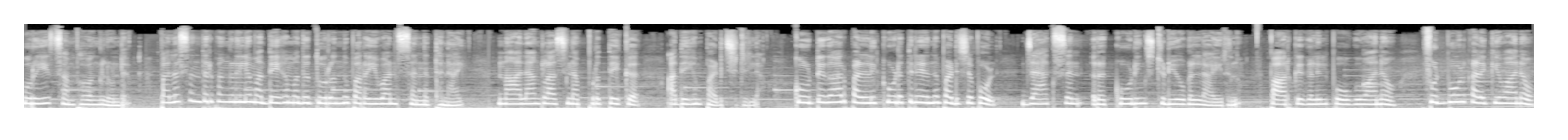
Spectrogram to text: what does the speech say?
കുറേ സംഭവങ്ങളുണ്ട്. പല സന്ദർഭങ്ങളിലും അദ്ദേഹം അത് തുറന്നു പറയുവാൻ സന്നദ്ധനായി. നാലാം ക്ലാസ്സിനപ്പുറത്തേക്ക് അദ്ദേഹം പഠിച്ചിട്ടില്ല. കൂട്ടുകാർ പള്ളിക്കൂടത്തിലിരുന്ന് പഠിച്ചപ്പോൾ ജാക്സൺ റെക്കോർഡിംഗ് സ്റ്റുഡിയോകളിലായിരുന്നു പാർക്കുകളിൽ പോകുവാനോ ഫുട്ബോൾ കളിക്കുവാനോ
